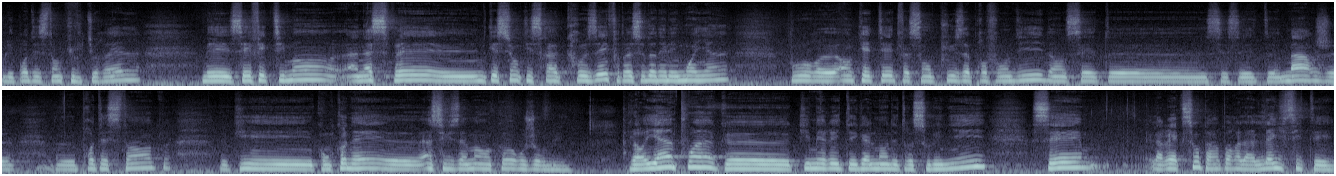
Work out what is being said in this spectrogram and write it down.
ou les protestants culturels. Mais c'est effectivement un aspect, une question qui sera creusée. Il faudrait se donner les moyens pour euh, enquêter de façon plus approfondie dans cette, euh, cette marge euh, protestante qu'on connaît insuffisamment encore aujourd'hui. Alors il y a un point qui mérite également d'être souligné, c'est la réaction par rapport à la laïcité.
